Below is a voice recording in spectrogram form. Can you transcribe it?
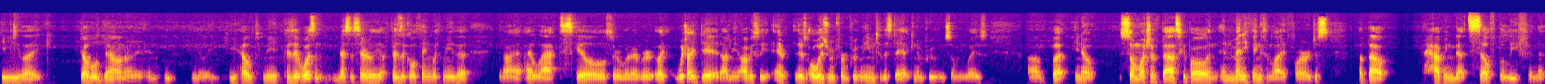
he like doubled down on it and he you know he helped me. Because it wasn't necessarily a physical thing with me that you know I, I lacked skills or whatever like which i did. I mean obviously there's always room for improvement. Even to this day i can improve in so many ways. Um, but you know so much of basketball and, and many things in life are just about having that self-belief and that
